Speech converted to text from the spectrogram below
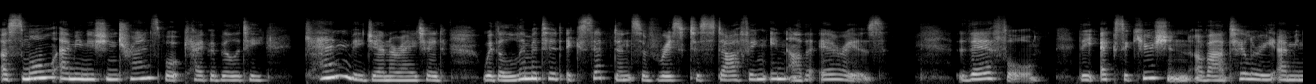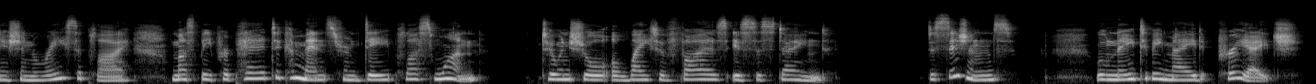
a small ammunition transport capability can be generated with a limited acceptance of risk to staffing in other areas. Therefore, the execution of artillery ammunition resupply must be prepared to commence from D plus 1 to ensure a weight of fires is sustained. Decisions will need to be made pre H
